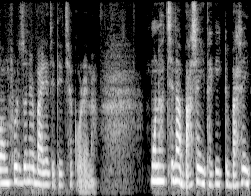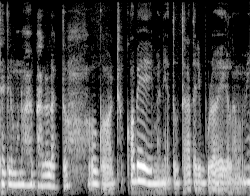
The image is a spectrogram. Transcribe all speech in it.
কমফোর্ট জোনের বাইরে যেতে ইচ্ছা করে না। মনে হচ্ছে না বাসাই থাকি, একটু বাসাই থাকলে মনে হয় ভালো লাগতো। ও গড, কবে মানে এত তাড়াতাড়ি বুড়া হয়ে গেলাম আমি?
